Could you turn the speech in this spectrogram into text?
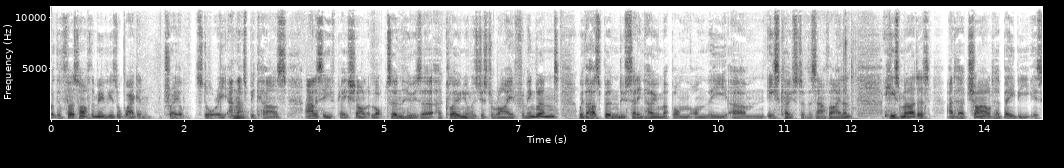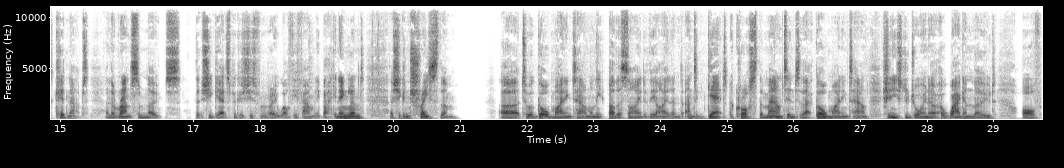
But the first half of the movie is a wagon trail story, and that's because Alice Eve plays Charlotte Lockton, who is a, a colonial who's just arrived from England with a husband who's setting home up on on the um, east coast of the South Island. He's murdered, and her child, her baby, is kidnapped, and the ransom notes that she gets because she's from a very wealthy family back in England, uh, she can trace them uh, to a gold mining town on the other side of the island. And to get across the mountain to that gold mining town, she needs to join a, a wagon load of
